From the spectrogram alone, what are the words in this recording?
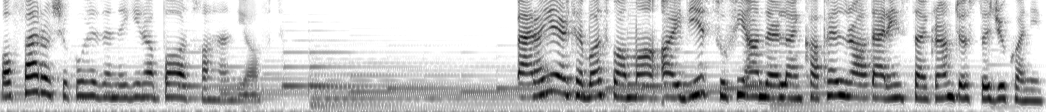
با فر و شکوه زندگی را باز خواهند یافت. برای ارتباط با ما آیدی صوفی underline کاپل را در اینستاگرام جستجو کنید.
